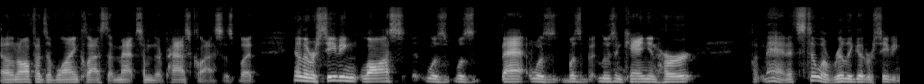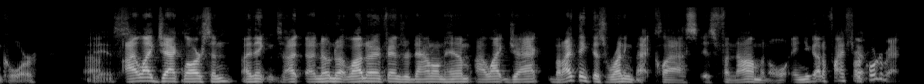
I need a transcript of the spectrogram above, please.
an offensive line class that matched some of their past classes. But you know the receiving loss was was bad was was losing Canyon hurt, but man, it's still a really good receiving corps. Uh, I like Jack Larson. I think I, I know a lot of Notre fans are down on him. I like Jack, but I think this running back class is phenomenal, and you got a five star quarterback.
